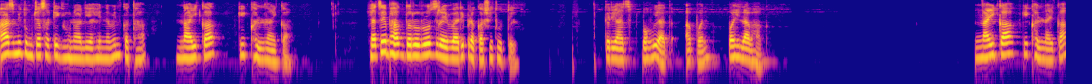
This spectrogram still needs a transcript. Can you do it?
आज मी तुमच्यासाठी घेऊन आली आहे नवीन कथा नायिका की खलनायिका. ह्याचे भाग दररोज रविवारी प्रकाशित होतील. तरी आज पाहूयात आपण पहिला भाग. नायिका की खलनायिका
